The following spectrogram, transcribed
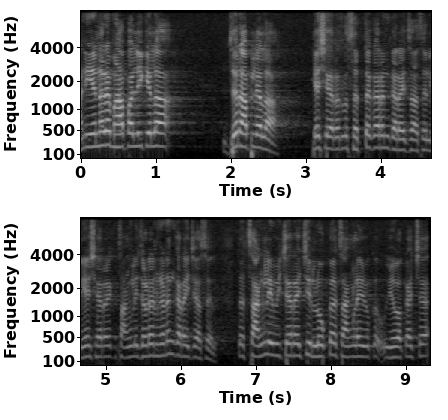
आणि येणाऱ्या महापालिकेला जर आपल्याला या शहरातलं सत्यकारण करायचं असेल या शहरात चांगली जडणघडण करायची असेल तर चांगले विचारायची लोक चांगल्या युवक युवकाच्या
